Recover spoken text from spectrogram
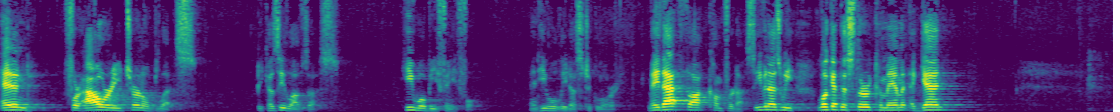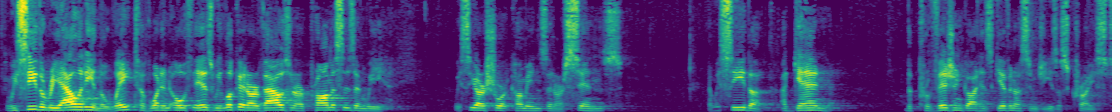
and for our eternal bliss because he loves us. He will be faithful and he will lead us to glory. May that thought comfort us. Even as we look at this third commandment again, we see the reality and the weight of what an oath is. We look at our vows and our promises and we, we see our shortcomings and our sins. And we see the, again, the provision God has given us in Jesus Christ.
